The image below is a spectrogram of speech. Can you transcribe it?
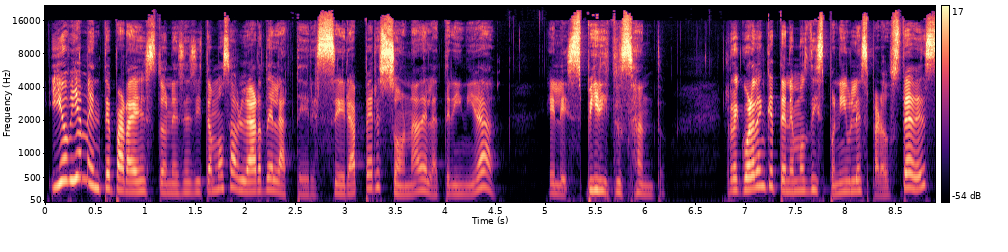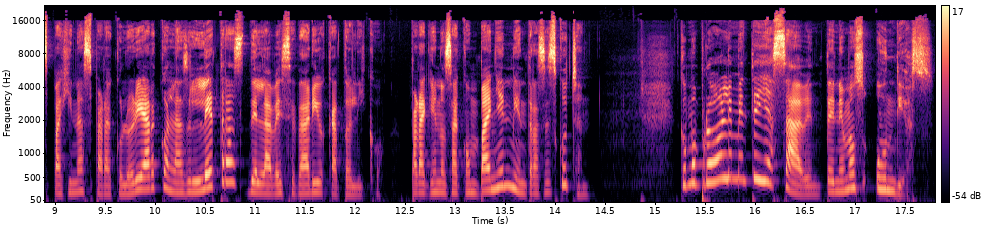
Y obviamente para esto necesitamos hablar de la tercera persona de la Trinidad, el Espíritu Santo. Recuerden que tenemos disponibles para ustedes páginas para colorear con las letras del abecedario católico, para que nos acompañen mientras escuchan. Como probablemente ya saben, tenemos un Dios,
